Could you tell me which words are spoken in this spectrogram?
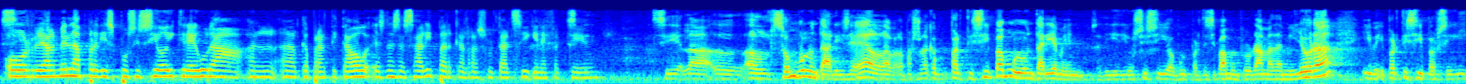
Sí. O realment la predisposició i creure en el que practicàveu és necessari perquè els resultats siguin efectius? Sí, la, el, el, són voluntaris, eh? la, la persona que participa voluntàriament. És a dir, diu, sí, sí, jo vull participar en un programa de millora i bé, hi participa. O sigui,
